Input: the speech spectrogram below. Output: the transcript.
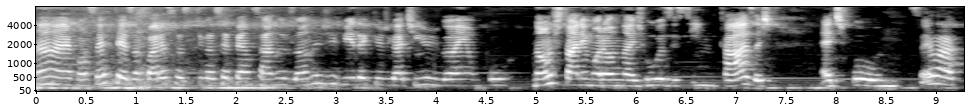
Ah, é, com certeza. Fora se você- pensar nos anos de vida que os gatinhos ganham por não estarem morando nas ruas e sim em casas, é tipo, sei lá,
